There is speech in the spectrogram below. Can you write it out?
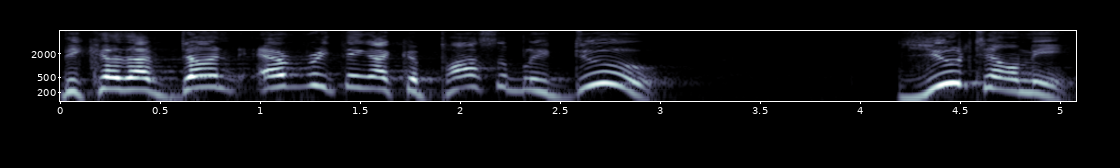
because I've done everything I could possibly do. You tell me,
